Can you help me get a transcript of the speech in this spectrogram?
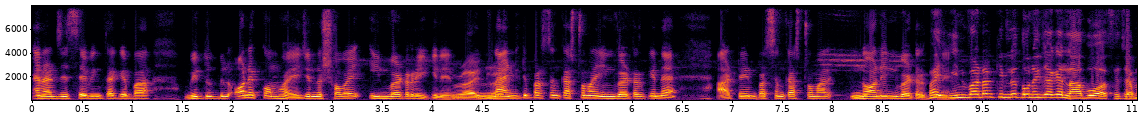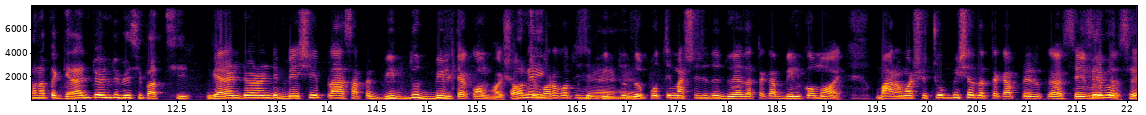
এনার্জি সেভিং থাকে বা বিদ্যুৎ বিল অনেক কম হয় এই জন্য সবাই ইনভার্টারই কিনে. নাইনটি পার্সেন্ট কাস্টমার ইনভার্টার কিনে আর ten percent customer non inverter ভাই ইনভার্টার কিনলে তো অনেক জায়গায় লাভও আছে যেমন আপনি গ্যারান্টি ওয়ারেন্টি বেশি পাচ্ছি। গ্যারান্টি ওয়ারেন্টি বেশি প্লাস আপনার বিদ্যুৎ বিলটা কম হয়। সবচেয়ে বড় কথা হচ্ছে হ্যাঁ, বিদ্যুৎ bill। প্রতি মাসে যদি দুই হাজার টাকা বিল কম হয় বারো মাসে চব্বিশ হাজার টাকা আপনার সেভ হচ্ছে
